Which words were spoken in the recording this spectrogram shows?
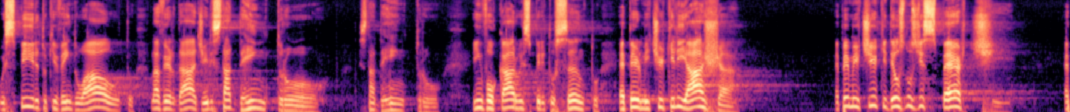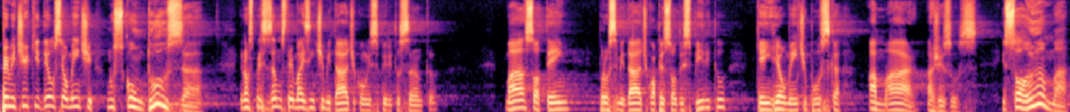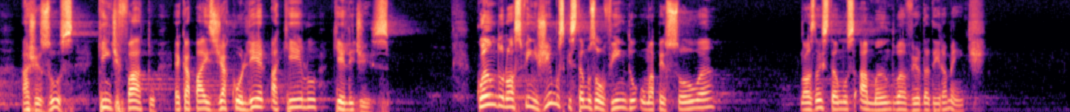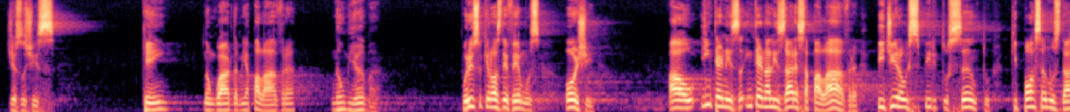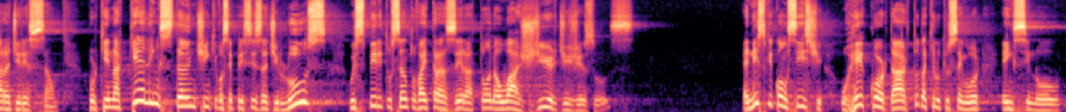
o Espírito que vem do alto, na verdade ele está dentro, está dentro. Invocar o Espírito Santo é permitir que ele haja, é permitir que Deus nos desperte, é permitir que Deus realmente nos conduza. E nós precisamos ter mais intimidade com o Espírito Santo. Mas só tem proximidade com a pessoa do Espírito quem realmente busca amar a Jesus. E só ama a Jesus quem de fato é capaz de acolher aquilo que ele diz. Quando nós fingimos que estamos ouvindo uma pessoa, nós não estamos amando-a verdadeiramente. Jesus diz, quem não guarda minha palavra, não me ama. Por isso que nós devemos, hoje, ao internalizar essa palavra, pedir ao Espírito Santo que possa nos dar a direção. Porque naquele instante em que você precisa de luz, o Espírito Santo vai trazer à tona o agir de Jesus. É nisso que consiste o recordar tudo aquilo que o Senhor ensinou.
